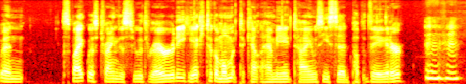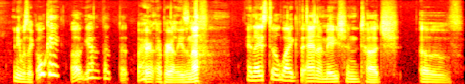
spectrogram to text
when Spike was trying to soothe Rarity, he actually took a moment to count how many times he said puppet theater. Mm-hmm. And he was like, okay, oh yeah, that, that apparently is enough. And I still like the animation touch of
